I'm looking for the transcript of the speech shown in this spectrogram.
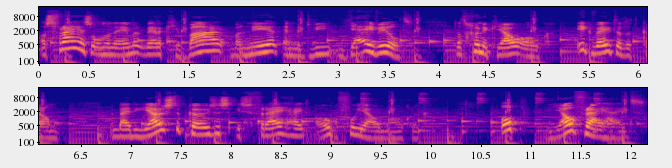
Als vrijheidsondernemer werk je waar, wanneer en met wie jij wilt. Dat gun ik jou ook. Ik weet dat het kan. En bij de juiste keuzes is vrijheid ook voor jou mogelijk. Op jouw vrijheid!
